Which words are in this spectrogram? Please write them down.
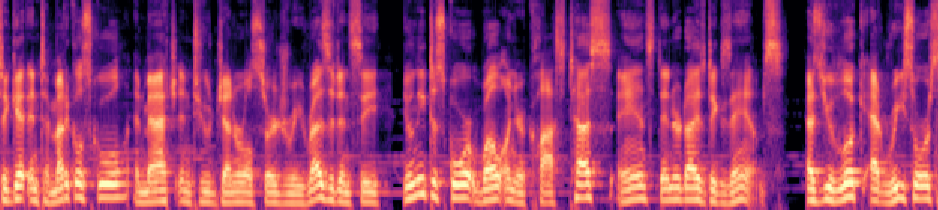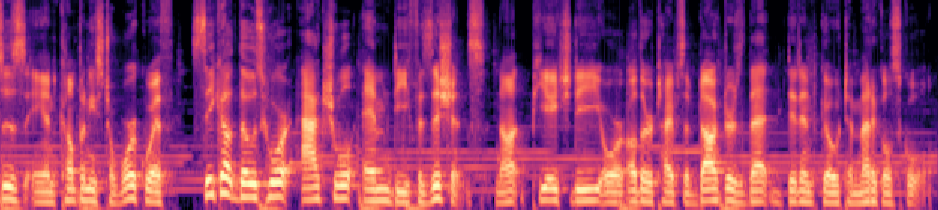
To get into medical school and match into general surgery residency, you'll need to score well on your class tests and standardized exams. As you look at resources and companies to work with, seek out those who are actual MD physicians, not PhD or other types of doctors that didn't go to medical school.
